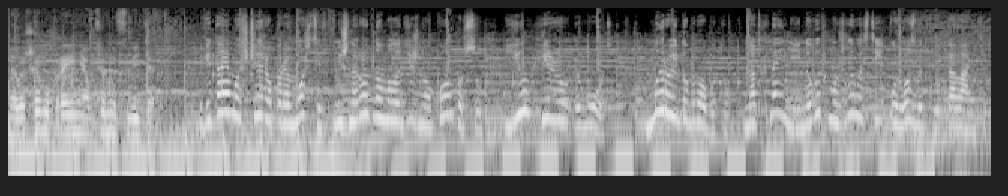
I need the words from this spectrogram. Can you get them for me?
не лише в Україні, а в всьому світі. Вітаємо щиро переможців міжнародного молодіжного конкурсу You Hero Award. Миру і добробуту, натхнення і нових можливостей у розвитку талантів.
